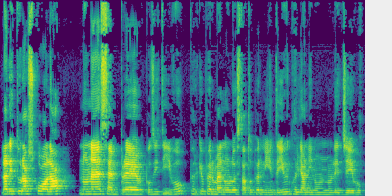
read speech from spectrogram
la lettura a scuola non è sempre positivo, perché per me non lo è stato per niente. Io in quegli anni non, non leggevo.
